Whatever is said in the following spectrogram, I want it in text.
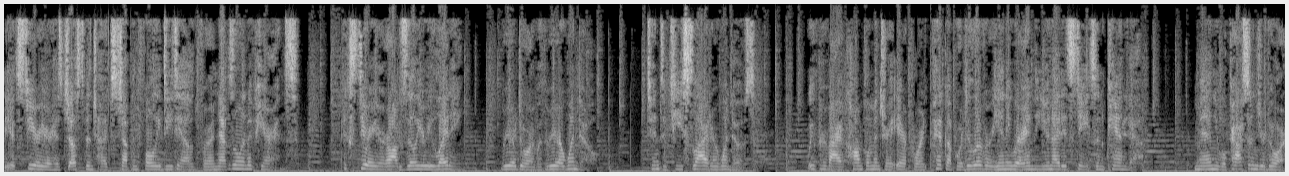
The exterior has just been touched up and fully detailed for an excellent appearance. Exterior auxiliary lighting. Rear door with rear window tinted T-slider windows. We provide complimentary airport pickup or delivery anywhere in the United States and Canada. Manual passenger door.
